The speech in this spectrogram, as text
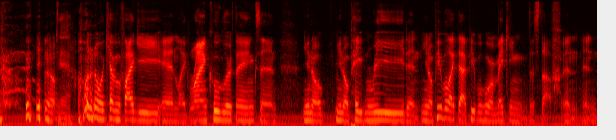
you know, Yeah. I want to know what Kevin Feige and like Ryan Coogler thinks and you know, you know Peyton Reed and you know people like that, people who are making the stuff, and and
